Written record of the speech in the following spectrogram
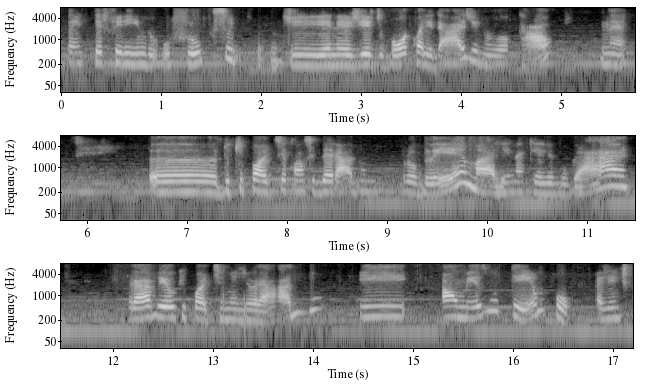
Está interferindo o fluxo de energia de boa qualidade no local, né? Uh, do que pode ser considerado um problema ali naquele lugar, para ver o que pode ser melhorado e, ao mesmo tempo, a gente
